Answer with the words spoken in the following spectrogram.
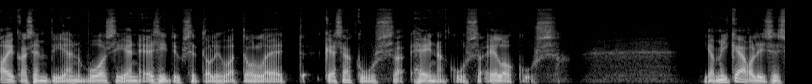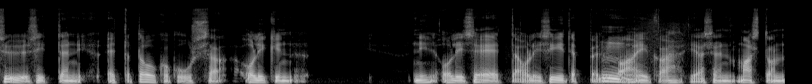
aikaisempien vuosien esitykset olivat olleet kesäkuussa, heinäkuussa, elokuussa – ja mikä oli se syy sitten, että toukokuussa olikin niin oli se, että oli siitepelyaika mm. ja sen maston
